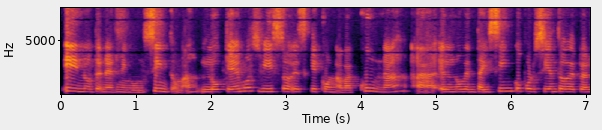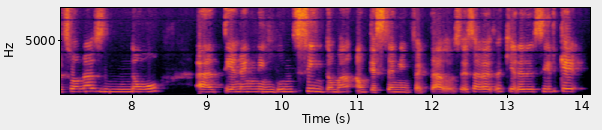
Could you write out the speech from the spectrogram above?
y no tener ningún síntoma. Lo que hemos visto es que con la vacuna ah, el 95% de personas no ah, tienen ningún síntoma aunque estén infectados. Eso quiere decir que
